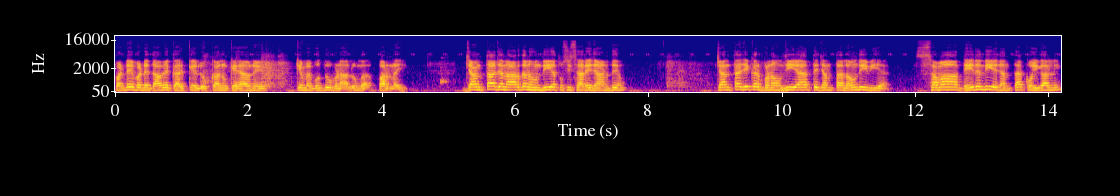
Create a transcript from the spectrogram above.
ਵੱਡੇ ਵੱਡੇ ਦਾਅਵੇ ਕਰਕੇ ਲੋਕਾਂ ਨੂੰ ਕਿਹਾ ਉਹਨੇ ਕਿ ਮੈਂ ਬੁੱਧੂ ਬਣਾ ਲੂੰਗਾ, ਪਰ ਨਹੀਂ। ਜਨਤਾ ਜਨਾਰਦਨ ਹੁੰਦੀ ਆ, ਤੁਸੀਂ ਸਾਰੇ ਜਾਣਦੇ ਹੋ। ਜਨਤਾ ਜੇਕਰ ਬਣਾਉਂਦੀ ਆ ਤੇ ਜਨਤਾ ਲਾਉਂਦੀ ਵੀ ਆ, ਸਮਾਂ ਦੇ ਦਿੰਦੀ ਹੈ ਜਨਤਾ, ਕੋਈ ਗੱਲ ਨਹੀਂ।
